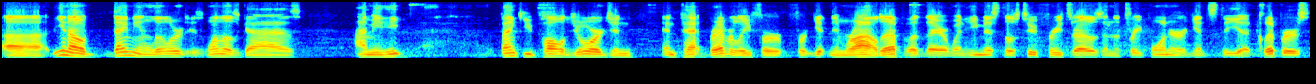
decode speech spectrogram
uh, you know Damian Lillard is one of those guys. I mean he. Thank you, Paul George, and and Pat Beverley for for getting him riled up there when he missed those two free throws and the three pointer against the uh, Clippers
